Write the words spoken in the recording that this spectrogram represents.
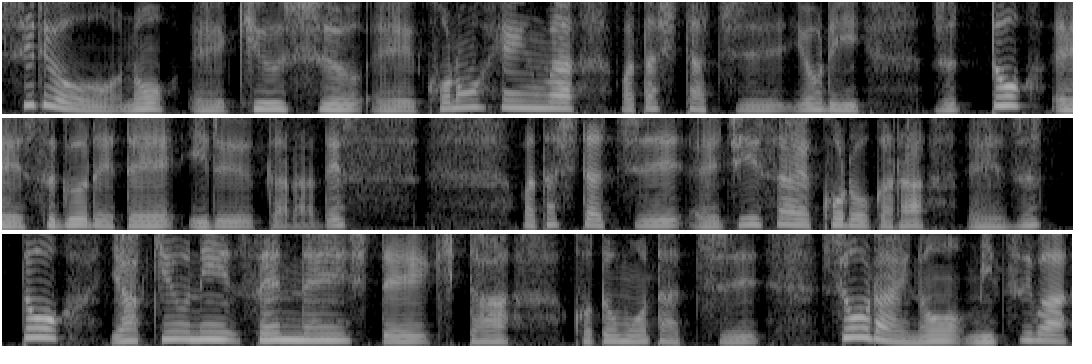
資料の、えー、吸収、えー、この辺は私たちよりずっと、えー、優れているからです。私たち、え小さい頃から、えずっと野球に専念してきた子どもたち将来の道は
